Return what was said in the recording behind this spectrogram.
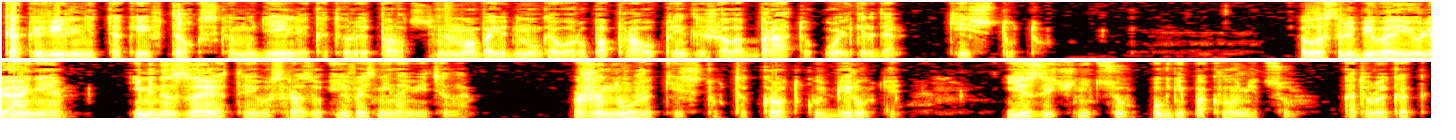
Как в Вильне, так и в Трокском уделе, которое по родственному обоюдному уговору по праву принадлежало брату Ольгерда Кейстуту. Властолюбивая Юлиания именно за это его сразу и возненавидела. Жену же Кейстута, кроткую Берути, язычницу, огнепоклонницу, которую, как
